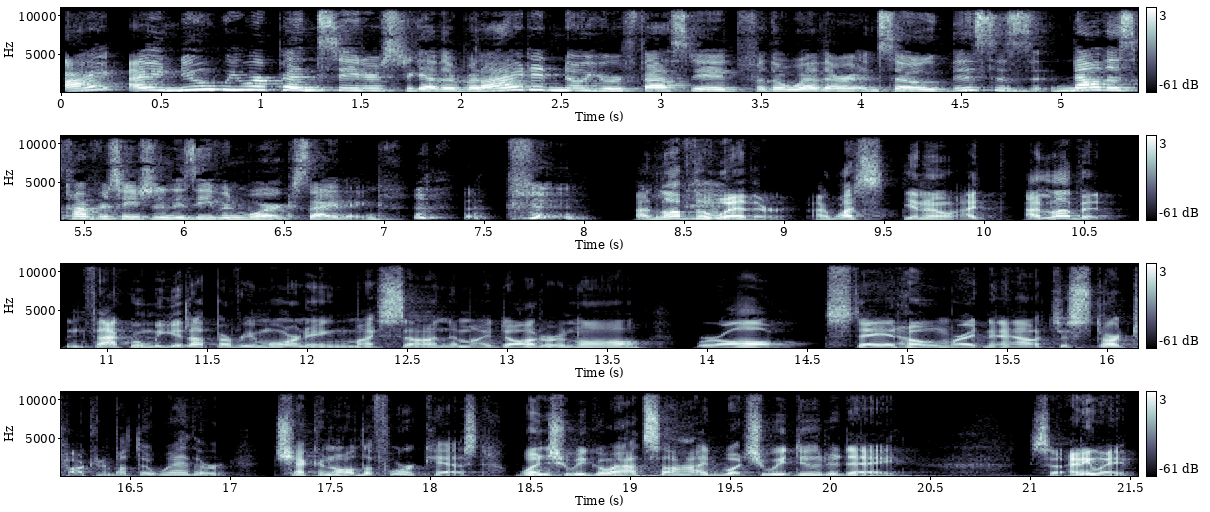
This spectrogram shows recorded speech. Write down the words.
I, I knew we were Penn Staters together, but I didn't know you were fascinated for the weather. And so this is now this conversation is even more exciting. I love the weather. I watch, you know, I, I love it. In fact, when we get up every morning, my son and my daughter in law, we're all stay at home right now, just start talking about the weather, checking all the forecasts. When should we go outside? What should we do today? So, anyway,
